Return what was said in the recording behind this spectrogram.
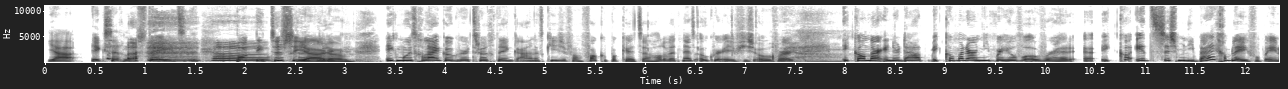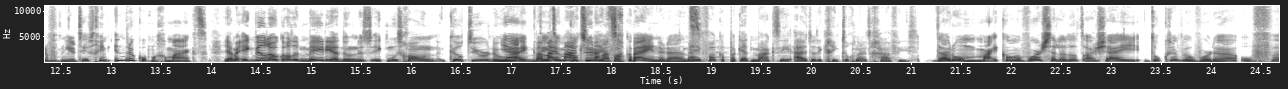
Ja, ik zeg nog steeds, pak die tussenjaren. Ik moet gelijk ook weer terugdenken aan het kiezen van vakkenpakketten. Hadden we het net ook weer eventjes over. Ik kan daar inderdaad, ik kan me daar niet meer heel veel over her. eh, ik kan, het is me niet bijgebleven op een of andere manier. Het heeft geen indruk op me gemaakt. Ja, maar ik wilde ook altijd media doen. Dus ik moest gewoon cultuur doen. Ja, ik maar mijn, vakken, maatschappij inderdaad. mijn vakkenpakket maakt niet uit. Dat ik ging toch naar het grafisch. Daarom. Maar ik kan me voorstellen dat als jij dokter wil worden of eh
